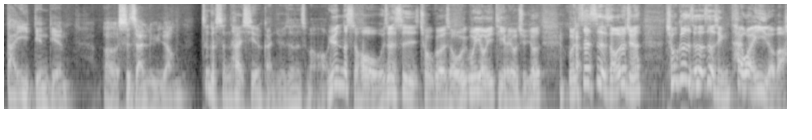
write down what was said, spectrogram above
带一点点呃市占率这样。这个生态系的感觉真的是蛮好。因为那时候我认识秋哥的时候，我我有一题很有趣，就是我认识的时候就觉得秋哥的这个热情太外溢了吧？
